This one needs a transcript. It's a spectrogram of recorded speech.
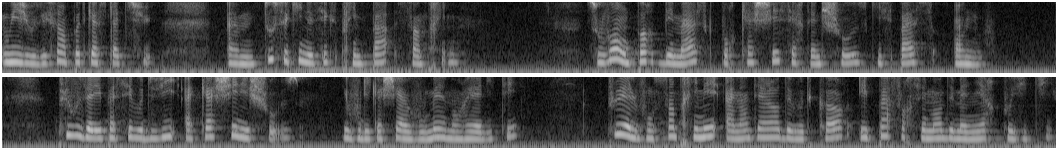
Oui, je vous ai fait un podcast là-dessus. Euh, tout ce qui ne s'exprime pas s'imprime. Souvent, on porte des masques pour cacher certaines choses qui se passent en nous. Plus vous allez passer votre vie à cacher les choses, et vous les cachez à vous-même en réalité, plus elles vont s'imprimer à l'intérieur de votre corps et pas forcément de manière positive.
